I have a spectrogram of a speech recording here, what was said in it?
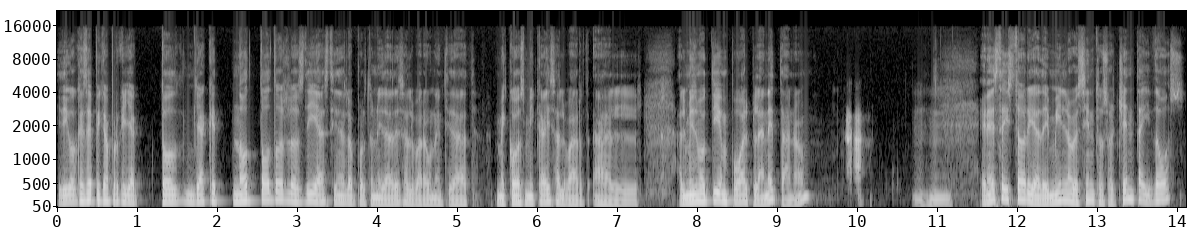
Y digo que es épica porque ya, to- ya que no todos los días tienes la oportunidad de salvar a una entidad mecósmica y salvar al, al mismo tiempo al planeta, ¿no? En esta historia de 1982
